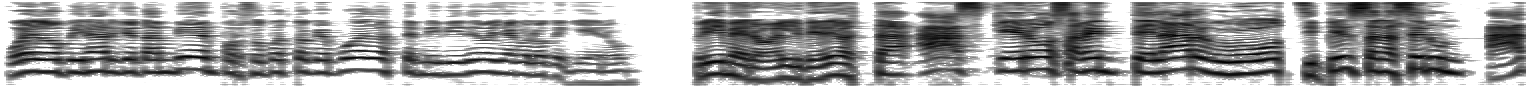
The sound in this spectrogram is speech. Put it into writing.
Puedo opinar yo también, por supuesto que puedo, este es mi video y hago lo que quiero. Primero, el video está asquerosamente largo. Si piensan hacer un ad,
